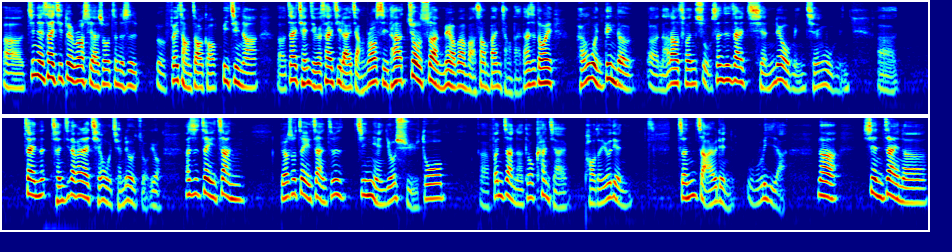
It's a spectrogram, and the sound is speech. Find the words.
呃，今年赛季对 Rossi 来说真的是呃非常糟糕，毕竟呢，呃在前几个赛季来讲，Rossi 他就算没有办法上颁奖台，但是都会很稳定的。呃，拿到分数，甚至在前六名、前五名，呃，在那成绩大概在前五、前六左右。但是这一站，不要说这一站，就是今年有许多呃分站呢，都看起来跑得有点挣扎，有点无力啊。那现在呢，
